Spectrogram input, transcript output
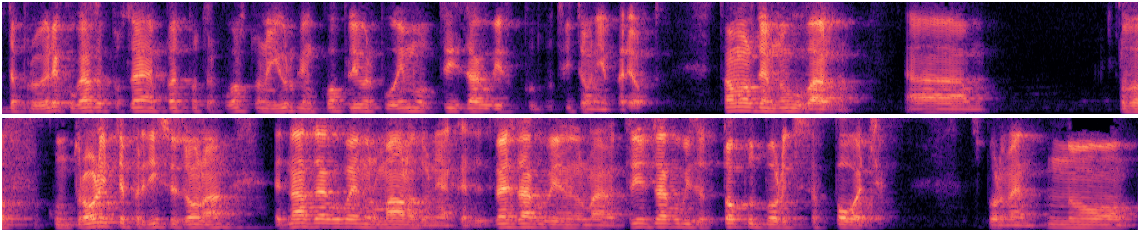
да провери кога за последен път под ръководството на Юрген Клоп Ливърпул е имал три загуби в подготвителния период. Това може да е много важно. в контролите преди сезона една загуба е нормална до някъде, две загуби е нормална, три загуби за топ отборите са повече, според мен. Но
